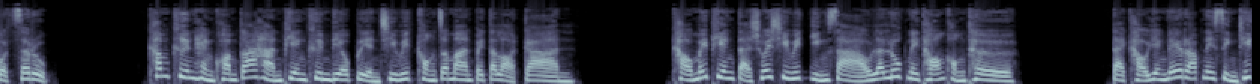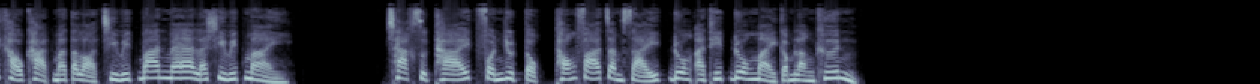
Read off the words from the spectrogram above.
บทสรุปค่ำคืนแห่งความกล้าหาญเพียงคืนเดียวเปลี่ยนชีวิตของจมานไปตลอดกาล เขาไม่เพียงแต่ช่วยชีวิตหญิงสาวและลูกในท้องของเธอ แต่เขายังได้รับในสิ่งที่เขาขาดมาตลอดชีวิตบ้านแม่และชีวิตใหม่ ฉากสุดท้ายฝนหยุดตก ท้องฟ้าแจ่มใส ดวงอาทิตย์ดวงใหม่กำลังขึ้น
